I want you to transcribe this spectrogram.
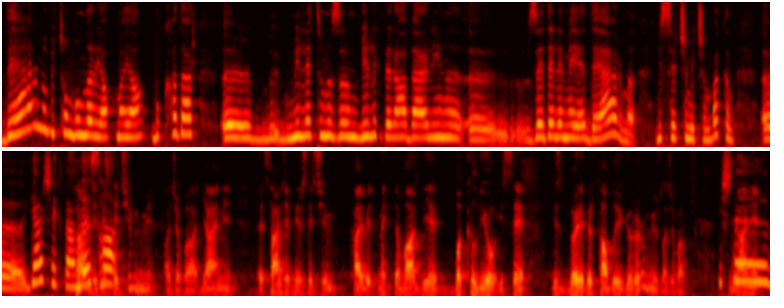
değer mi bütün bunları yapmaya? Bu kadar e, milletimizin birlik beraberliğini e, zedelemeye değer mi bir seçim için? Bakın e, gerçekten de Sadece bir seçim mi acaba? Yani e, sadece bir seçim kaybetmek de var diye bakılıyor ise biz böyle bir tabloyu görür müyüz acaba? İşte yani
